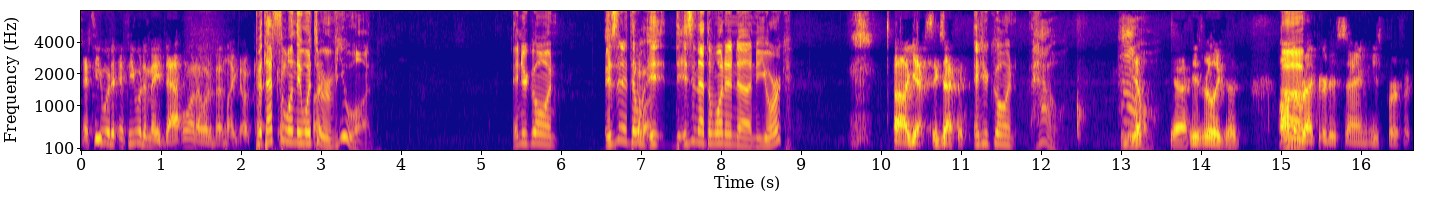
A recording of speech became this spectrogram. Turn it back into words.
if he would if he would have made that one, I would have been like, okay. But that's the one on. they went to review on. And you're going, isn't it the isn't that the one in uh, New York? Uh, yes, exactly. And you're going, how? How? Yep. Yeah, he's really good. On the record is saying he's perfect.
